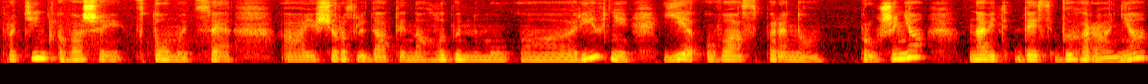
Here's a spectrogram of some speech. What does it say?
про тінь вашої втоми. Це, а, якщо розглядати на глибинному а, рівні, є у вас перенапруження, навіть десь вигорання,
